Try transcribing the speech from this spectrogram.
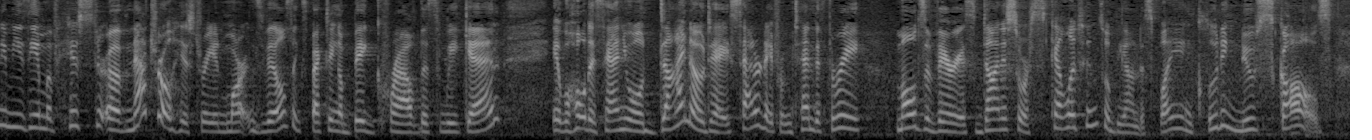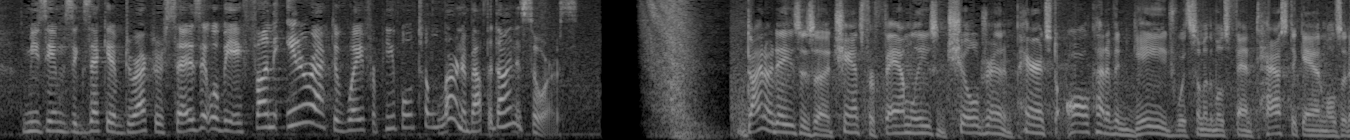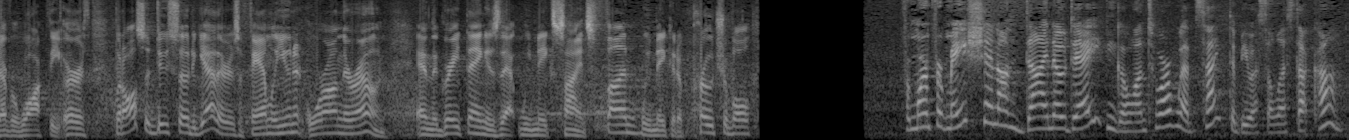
The Museum of, History, of Natural History in Martinsville is expecting a big crowd this weekend. It will hold its annual Dino Day Saturday from 10 to 3. Molds of various dinosaur skeletons will be on display, including new skulls. The museum's executive director says it will be a fun, interactive way for people to learn about the dinosaurs. Dino Days is a chance for families and children and parents to all kind of engage with some of the most fantastic animals that ever walked the earth, but also do so together as a family unit or on their own. And the great thing is that we make science fun, we make it approachable. For more information on Dino Day, you can go onto our website, WSLS.com.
